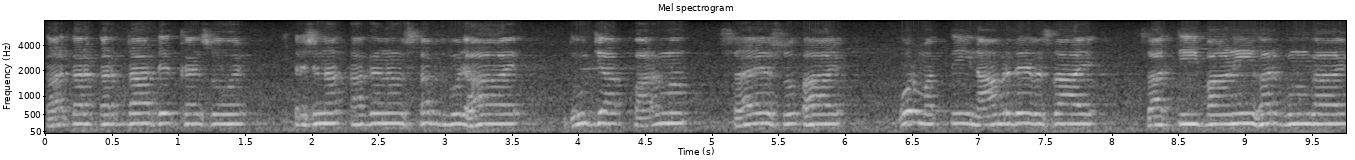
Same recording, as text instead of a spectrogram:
कर कर करता देखे सोय तृष्णा अगन शब्द बुझाय दूजा परम सह सुखाय गुरमति नाम हृदय वसाय साची बाणी हर गुण गाय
